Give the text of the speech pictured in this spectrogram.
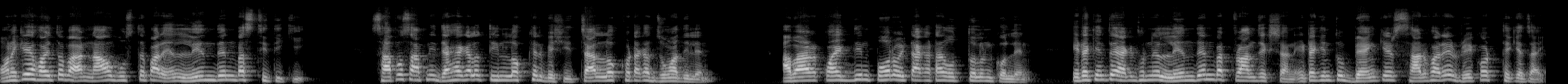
অনেকে হয়তোবা নাও বুঝতে পারেন লেনদেন বা স্থিতি কি। সাপোজ আপনি দেখা গেল তিন লক্ষের বেশি, চার লক্ষ টাকা জমা দিলেন। আবার কয়েকদিন পর ওই টাকাটা উত্তোলন করলেন। এটা কিন্তু এক ধরনের লেনদেন বা ট্রানজেকশন। এটা কিন্তু ব্যাংকের সার্ভারে রেকর্ড থেকে যায়।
